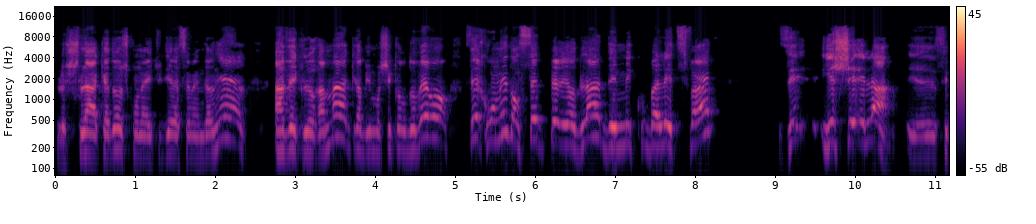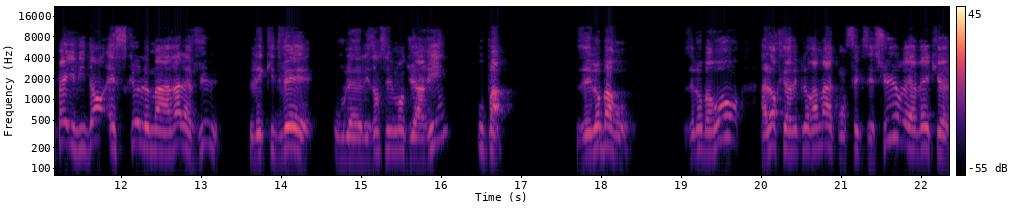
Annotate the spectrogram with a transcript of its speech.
le Shla Kadosh qu'on a étudié la semaine dernière, avec le Ramak, Rabbi Moshe Cordovero. C'est-à-dire qu'on est dans cette période-là des Mekoubalé Tzfat. là. Euh, c'est pas évident. Est-ce que le Maharal a vu les Kidve ou les enseignements du Hari ou pas? Zélo Barou. Zélo alors qu'avec le Ramak, on sait que c'est sûr, et avec euh,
